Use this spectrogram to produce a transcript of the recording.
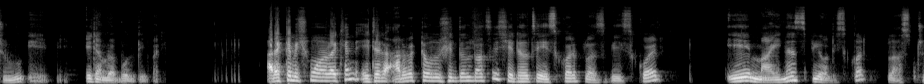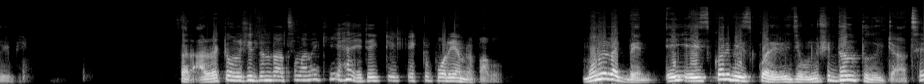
two A B এটা আমরা বলতেই পারি। বিষয় মনে রাখেন, এটার আরও একটা অনুসিদ্ধান্ত আছে, সেটা হচ্ছে A square plus B square A minus B whole square plus two B sir আরও একটা অনুসিদ্ধান্ত আছে মানে কি? হ্যাঁ এটা একটু একটু পরে আমরা পাবো। মনে রাখবেন, এই এ স্কোয়ার বি স্কোয়ারের যে অনুসিদ্ধান্ত দুইটা আছে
